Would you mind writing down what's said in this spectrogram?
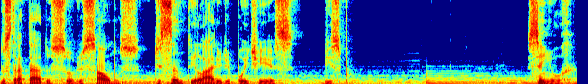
Dos tratados sobre os Salmos de Santo Hilário de Poitiers, Bispo. Senhor,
